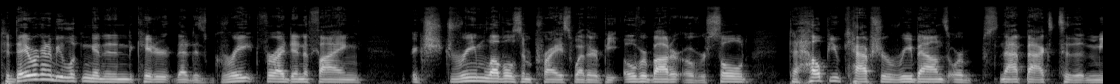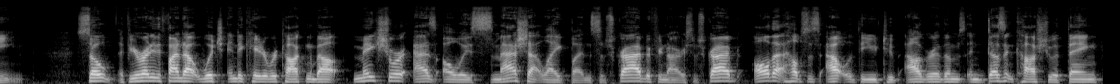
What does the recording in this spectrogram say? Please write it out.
Today, we're going to be looking at an indicator that is great for identifying extreme levels in price, whether it be overbought or oversold, to help you capture rebounds or snapbacks to the mean. So, if you're ready to find out which indicator we're talking about, make sure, as always, smash that like button, subscribe if you're not already subscribed. All that helps us out with the YouTube algorithms and doesn't cost you a thing,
